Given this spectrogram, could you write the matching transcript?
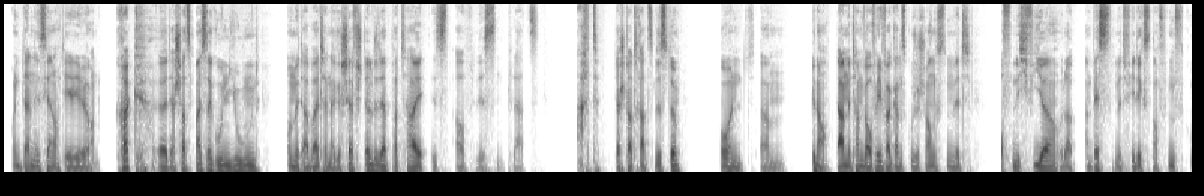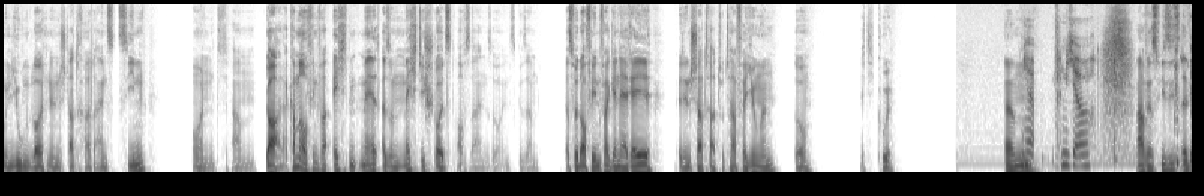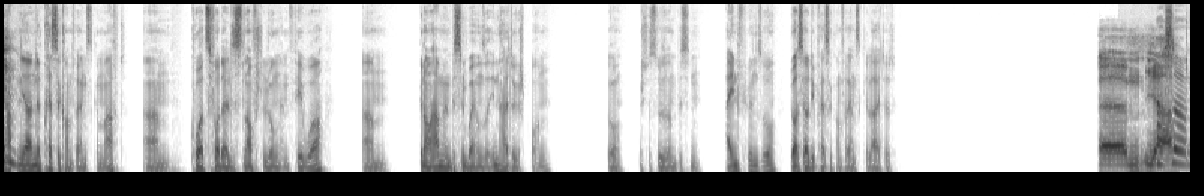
Und dann ist ja noch der Leon Kröck, äh, der Schatzmeister der Guten Jugend und Mitarbeiter in der Geschäftsstelle der Partei, ist auf Listenplatz 8 der Stadtratsliste. Und ähm, genau, damit haben wir auf jeden Fall ganz gute Chancen, mit hoffentlich vier oder am besten mit Felix noch fünf grünen Jugendleuten in den Stadtrat einzuziehen. Und ähm, ja, da kann man auf jeden Fall echt also mächtig stolz drauf sein, so insgesamt. Das wird auf jeden Fall generell den Stadtrat total verjüngen. So, richtig cool. Ähm, ja, finde ich auch. Marius, wie sieht's? Äh, wir hatten ja eine Pressekonferenz gemacht, ähm, kurz vor der Listenaufstellung im Februar. Ähm, genau, haben wir ein bisschen über unsere Inhalte gesprochen. So, Möchtest du so ein bisschen einführen so? Du hast ja auch die Pressekonferenz geleitet. Ähm, ja. Ach so.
